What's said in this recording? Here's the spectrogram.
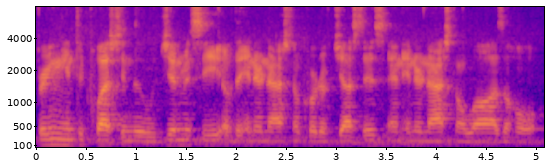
bringing into question the legitimacy of the International Court of Justice and international law as a whole.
